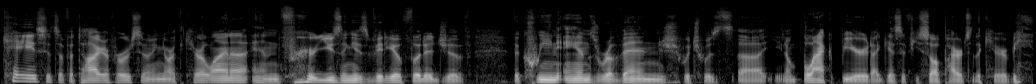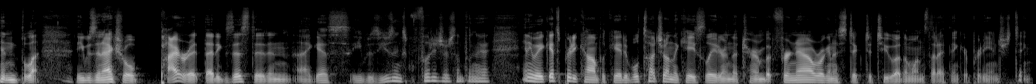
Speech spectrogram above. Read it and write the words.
case. It's a photographer suing North Carolina and for using his video footage of the Queen Anne's Revenge, which was, uh, you know, Blackbeard. I guess if you saw Pirates of the Caribbean, he was an actual pirate that existed, and I guess he was using some footage or something like that. Anyway, it gets pretty complicated. We'll touch on the case later in the term, but for now, we're going to stick to two other ones that I think are pretty interesting.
